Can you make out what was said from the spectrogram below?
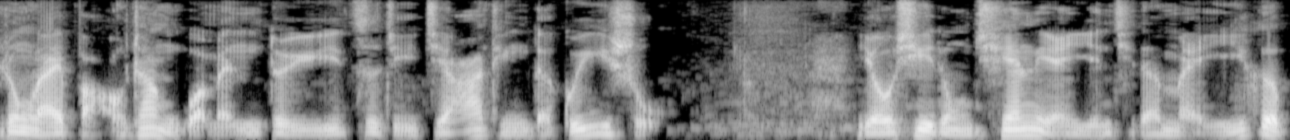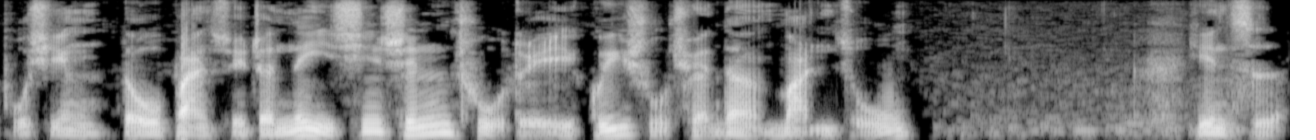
用来保障我们对于自己家庭的归属。有系统牵连引起的每一个不幸，都伴随着内心深处对归属权的满足。因此，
